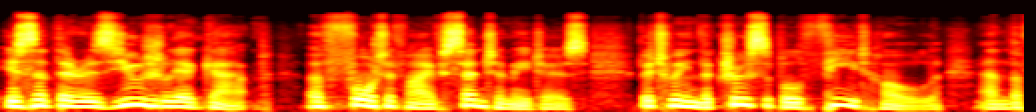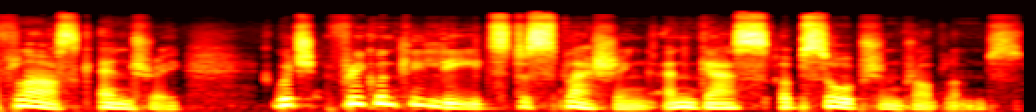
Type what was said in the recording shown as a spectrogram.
is that there is usually a gap of 4 to 5 centimeters between the crucible feed hole and the flask entry, which frequently leads to splashing and gas absorption problems.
